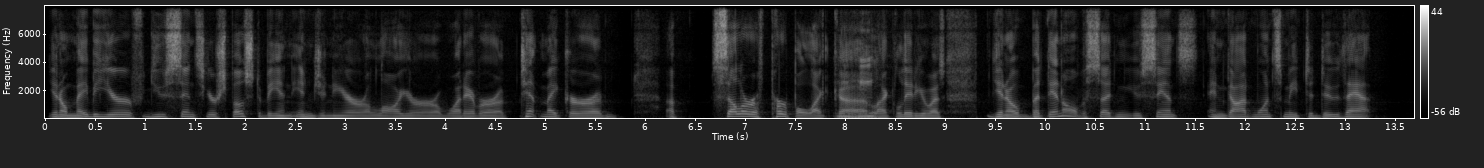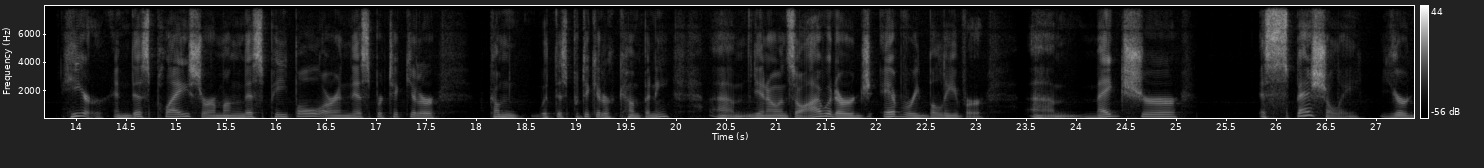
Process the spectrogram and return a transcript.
you know maybe you're you sense you're supposed to be an engineer or a lawyer or whatever, a tent maker or a, a seller of purple like uh, Mhm. like Lydia was, you know. But then all of a sudden you sense, and God wants me to do that here in this place or among this people or in this particular come with this particular company um, you know and so i would urge every believer um, make sure especially your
